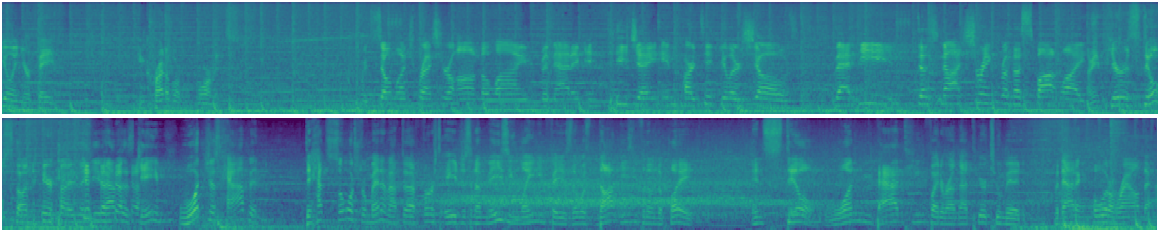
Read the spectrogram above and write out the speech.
stealing your fate. Incredible performance. With so much pressure on the line, Fnatic and DJ in particular shows that he does not shrink from the spotlight. I mean, Pure is still stunned here, I think, even after this game. What just happened? They had so much momentum after that first age, just an amazing laning phase that was not easy for them to play. And still, one bad team fight around that tier 2 mid. Fnatic pull it around the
